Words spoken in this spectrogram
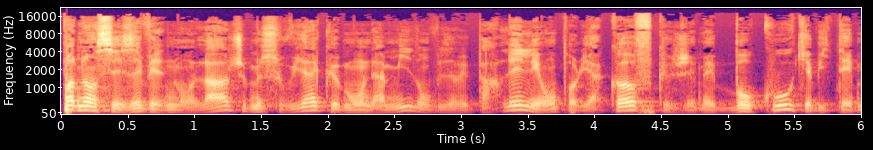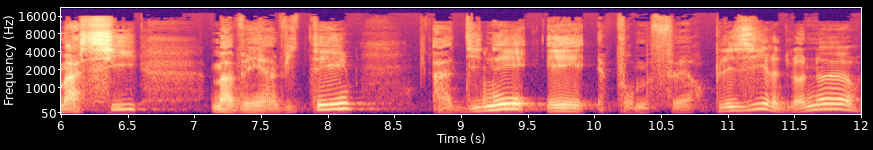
pendant ces événements-là, je me souviens que mon ami dont vous avez parlé, Léon Poliakov, que j'aimais beaucoup, qui habitait Massy, m'avait invité à dîner et pour me faire plaisir et de l'honneur,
